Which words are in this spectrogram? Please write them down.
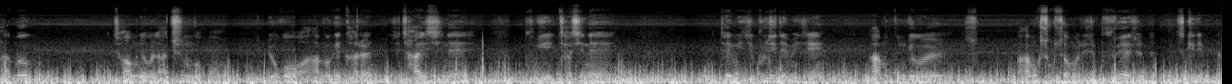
암흑 저항력을 낮추는 거고 요거 암흑의 칼을 이제 자신의 무기 자신의 데미지 물리 데미지 암흑 공격을 암흑 속성을 이제 부여해주는 스킬입니다.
